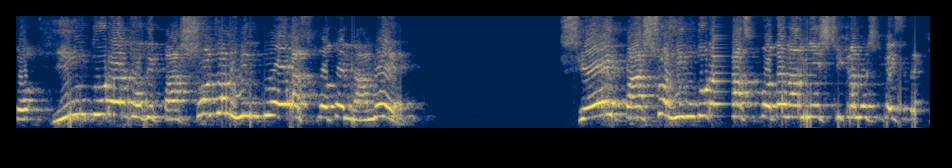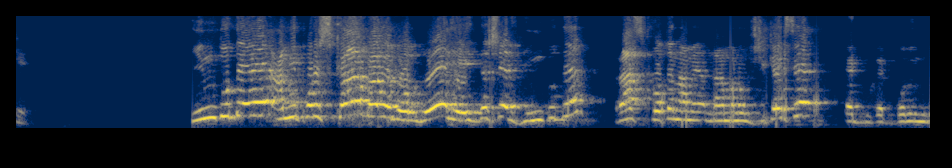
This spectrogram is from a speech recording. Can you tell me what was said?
তো হিন্দুরা যদি পাঁচশো জন হিন্দু রাজপথে নামে, সেই পাঁচশো হিন্দু রাজপথে নামিয়ে শিখানো শিখাইছে দেখে হিন্দুদের, আমি পরিষ্কার ভাবে বলব, এই দেশের হিন্দুদের রাজপথে নামে নামানো শিখাইছে অ্যাডভোকেট গোবিন্দ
